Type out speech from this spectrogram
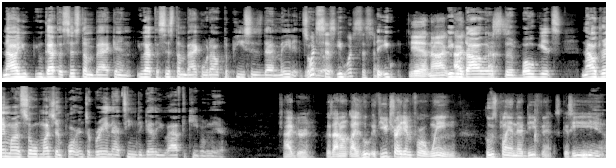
now you you got the system back and you got the system back without the pieces that made it. So what the, system? What system? The Ig- Yeah, no, I, Iguodala's, I- the Boguts. Now Draymond's so much important to bringing that team together. You have to keep him there. I agree because I don't like who if you trade him for a wing, who's playing their defense? Because he Yeah.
